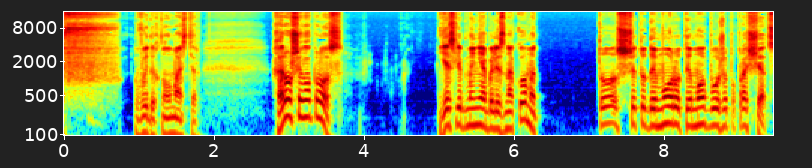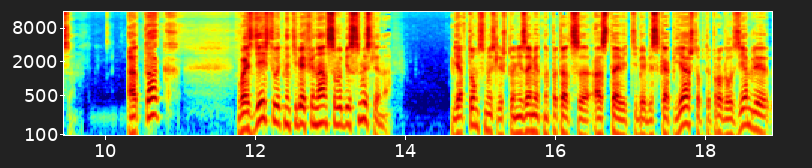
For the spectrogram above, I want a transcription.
Пф, выдохнул мастер. Хороший вопрос. Если бы мы не были знакомы, то с Шитудемору ты мог бы уже попрощаться. А так воздействовать на тебя финансово бессмысленно. Я в том смысле, что незаметно пытаться оставить тебя без копья, чтобы ты продал земли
